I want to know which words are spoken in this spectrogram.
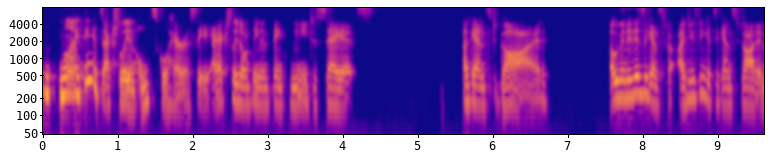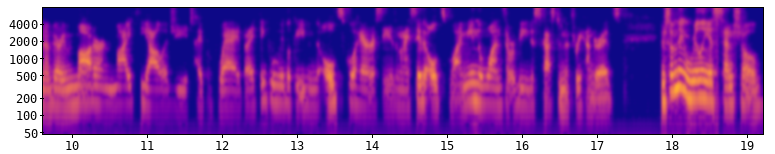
Well, I think it's actually an old school heresy. I actually don't even think we need to say it's against God. I mean, it is against God. I do think it's against God in a very modern, my theology type of way. But I think when we look at even the old school heresies, and when I say the old school, I mean the ones that were being discussed in the 300s, there's something really essential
